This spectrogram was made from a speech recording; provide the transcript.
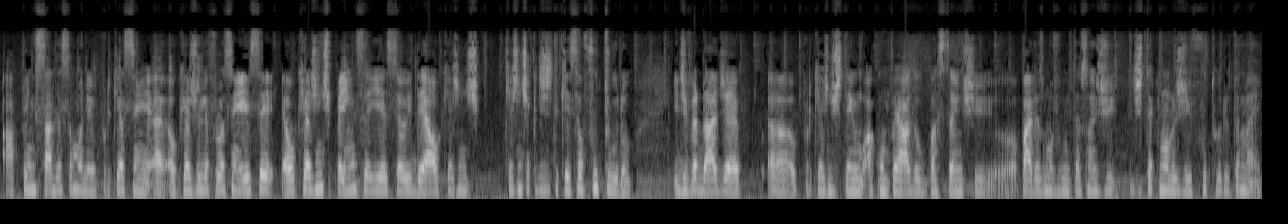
a, pensar dessa maneira, porque assim, é, é, o que a Júlia falou assim, esse é o que a gente pensa e esse é o ideal que a gente que a gente acredita que esse é o futuro. E de verdade é uh, porque a gente tem acompanhado bastante uh, várias movimentações de, de tecnologia e futuro também,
